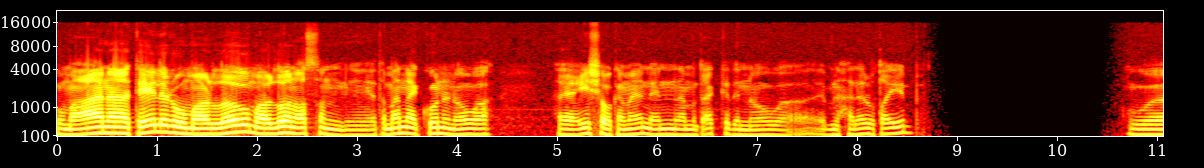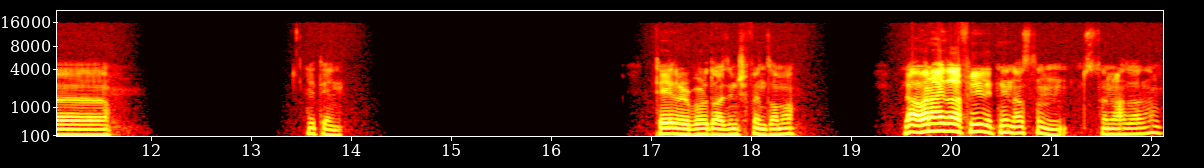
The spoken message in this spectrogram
ومعانا تايلر ومارلو. مارلو أنا أصلا يعني أتمنى يكون إن هو هيعيش هو كمان لأن أنا متأكد إن هو ابن حلال وطيب. و إيه تاني؟ تايلر برضو عايزين نشوف نظامها لا وأنا عايز أعرف ليه الاتنين أصلا Bismillah lazım.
